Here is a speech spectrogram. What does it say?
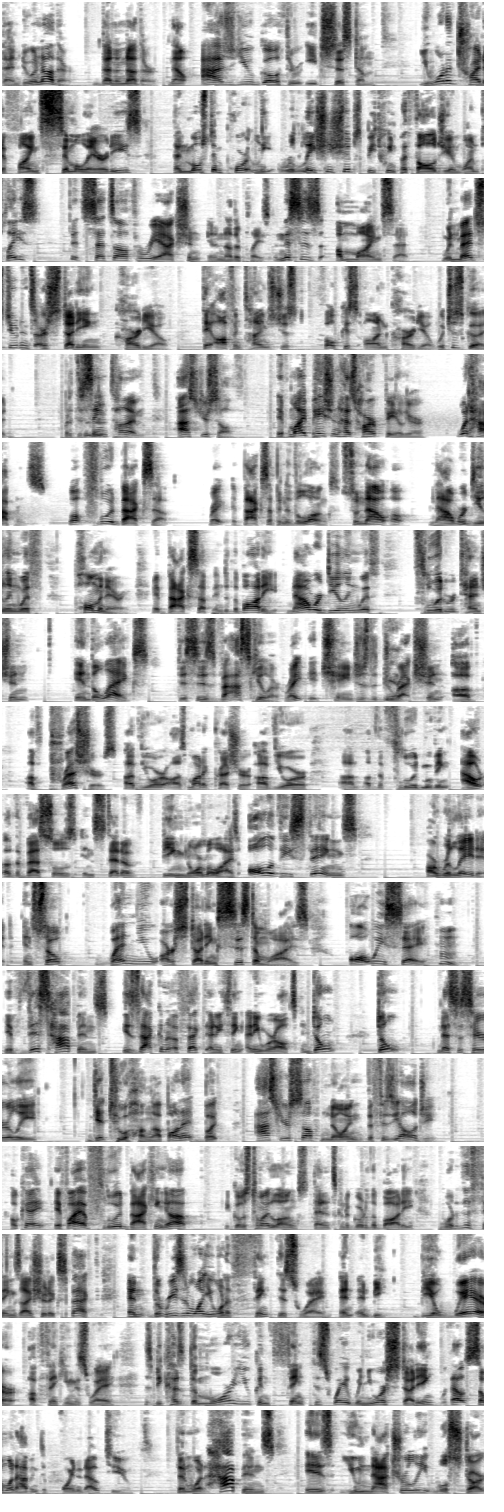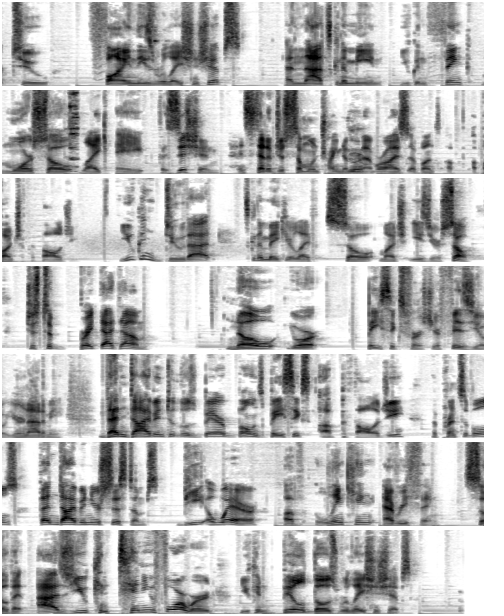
then do another, then another. Now, as you go through each system, you want to try to find similarities and, most importantly, relationships between pathology in one place that sets off a reaction in another place. And this is a mindset. When med students are studying cardio, they oftentimes just focus on cardio, which is good. But at the mm-hmm. same time, ask yourself if my patient has heart failure, what happens? Well, fluid backs up, right? It backs up into the lungs. So now, oh, now we're dealing with pulmonary. It backs up into the body. Now we're dealing with fluid retention in the legs. This is vascular, right? It changes the direction yeah. of of pressures, of your osmotic pressure, of your um, of the fluid moving out of the vessels instead of being normalized. All of these things are related, and so when you are studying system wise, always say, hmm, if this happens, is that going to affect anything anywhere else? And don't don't necessarily get too hung up on it, but ask yourself knowing the physiology. Okay, if I have fluid backing up, it goes to my lungs, then it's going to go to the body. What are the things I should expect? And the reason why you want to think this way and, and be be aware of thinking this way is because the more you can think this way when you are studying without someone having to point it out to you, then what happens is you naturally will start to find these relationships. And that's going to mean you can think more so like a physician instead of just someone trying to sure. memorize a bunch, a, a bunch of pathology. You can do that. It's going to make your life so much easier. So, just to break that down, know your basics first, your physio, your anatomy. Then dive into those bare bones basics of pathology, the principles. Then dive in your systems. Be aware of linking everything so that as you continue forward, you can build those relationships.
